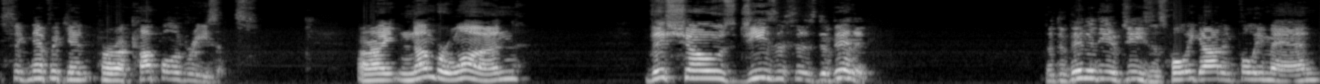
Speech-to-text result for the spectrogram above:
significant for a couple of reasons. All right, number one, this shows Jesus' divinity. The divinity of Jesus, fully God and fully man.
